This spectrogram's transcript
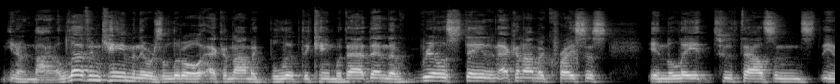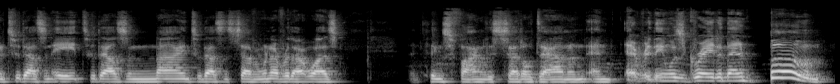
you know, 9 11 came, and there was a little economic blip that came with that. Then the real estate and economic crisis in the late 2000s, you know, 2008, 2009, 2007, whenever that was. Then things finally settled down and, and everything was great. And then boom,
